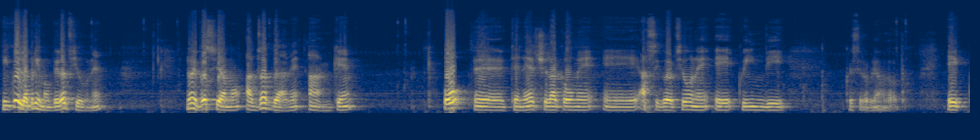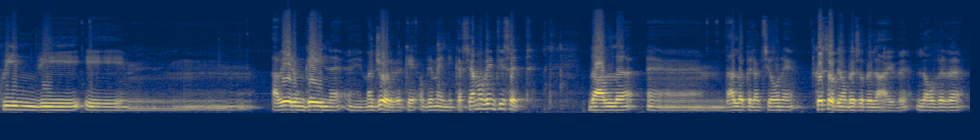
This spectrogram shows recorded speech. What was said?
in quella prima operazione noi possiamo azzardare anche o eh, tenercela come eh, assicurazione e quindi questo lo apriamo dopo e quindi ehm, avere un gain eh, maggiore perché ovviamente incassiamo 27 dal, ehm, dall'operazione questo l'abbiamo preso per live l'over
